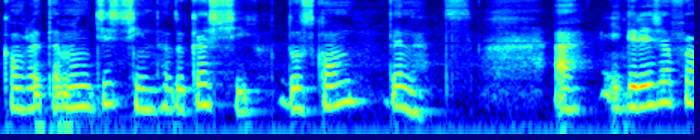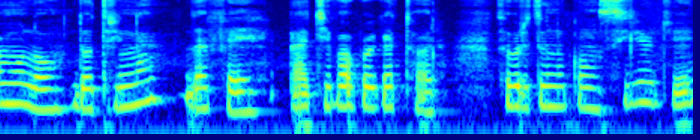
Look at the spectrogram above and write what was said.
completamente distinta do castigo dos condenados. A Igreja formulou doutrina da fé relativa ao purgatório, sobretudo no Concílio de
